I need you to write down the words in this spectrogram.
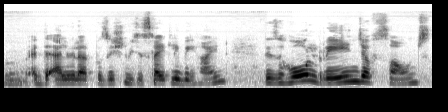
um, at the alveolar position which is slightly behind. There is a whole range of sounds.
